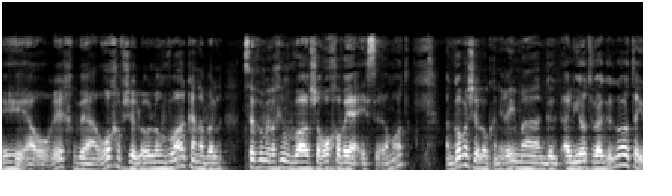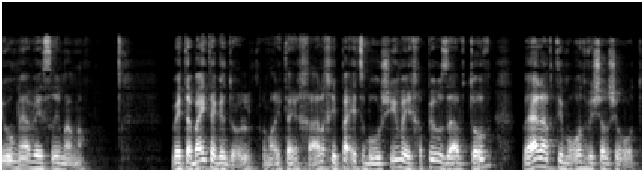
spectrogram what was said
אה, האורך, והרוחב שלו לא מבואר כאן, אבל ספר מלכים מבואר שהרוחב היה עשר אמות. הגובה שלו, כנראה עם העליות והגגות, היו 120 אמה. ואת הבית הגדול, כלומר את ההיכל, חיפה עץ ברושים ויכפהו זהב טוב, והיה עליו תמורות ושרשרות.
